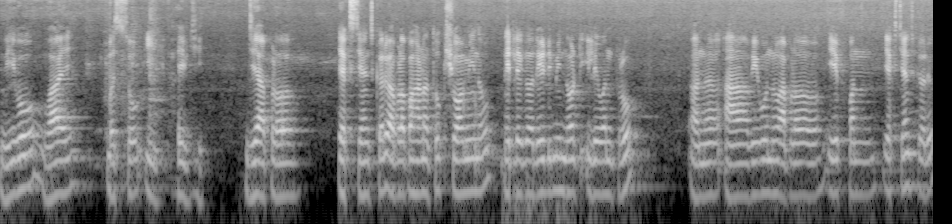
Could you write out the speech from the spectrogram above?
વિવો વાય બસો ઈ ફાઇવજી જે આપણો એક્સચેન્જ કર્યો. આપણા પાસે હતો ક્ષોમીનો એટલે કે રેડમી નોટ ઇલેવન પ્રો અને આ વિવોનો આપણો એ ફોન એક્સચેન્જ કર્યો.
